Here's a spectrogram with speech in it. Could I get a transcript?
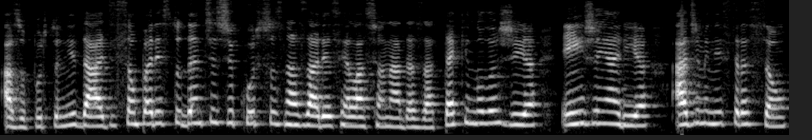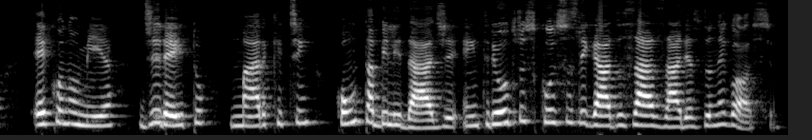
As oportunidades são para estudantes de cursos nas áreas relacionadas à tecnologia, engenharia, administração, economia, direito, marketing, contabilidade, entre outros cursos ligados às áreas do negócio.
